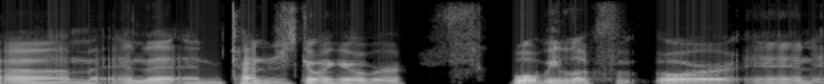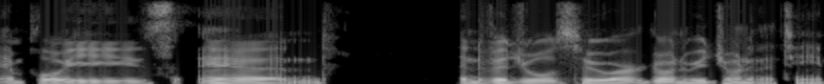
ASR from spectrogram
um, and then and kind of just going over what we look for in employees and individuals who are going to be joining the team.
